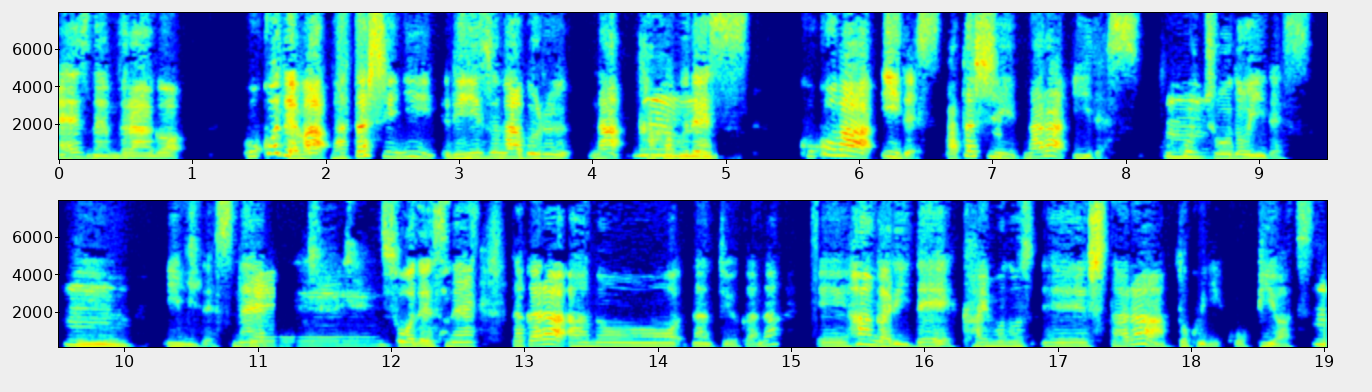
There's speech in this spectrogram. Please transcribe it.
es nem drago。ここでは私にリーズナブルな価格です。ここはいいです。私ならいいです。ここちょうどいいです。っていう意味ですね。そうですね。だから、あのー、なんていうかな。えー、ハンガリーで買い物、えー、したら、特にこうピアツとか、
